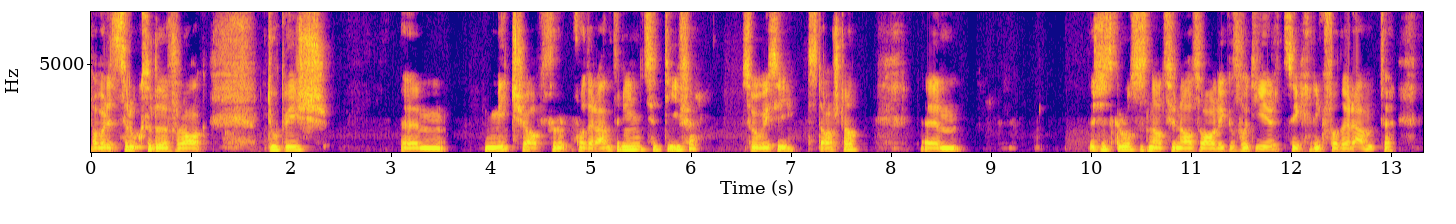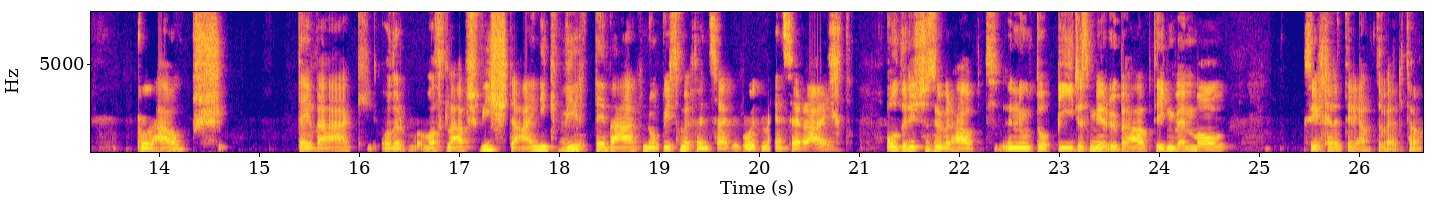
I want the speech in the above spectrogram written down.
aber jetzt zurück zu der Frage. Du bist ähm, Mitschaffer von der Renteninitiative, so wie sie jetzt da steht. Ähm, das ist ein grosses nationales Anliegen von dir, die Sicherung von der Rente. Glaubst du, der Weg, oder was glaubst du, wie steinig wird der Weg noch, bis wir können sagen, gut, wir haben es erreicht? Oder ist das überhaupt eine Utopie, dass wir überhaupt irgendwann mal gesicherte Rente werden haben?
